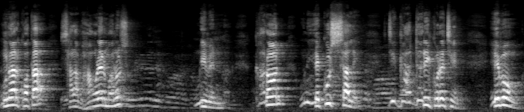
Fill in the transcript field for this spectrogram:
ওনার কথা সারা ভাঙড়ের মানুষ নেবেন না। কারণ উনি একুশ সালে যে গাদ্দারি করেছেন এবং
